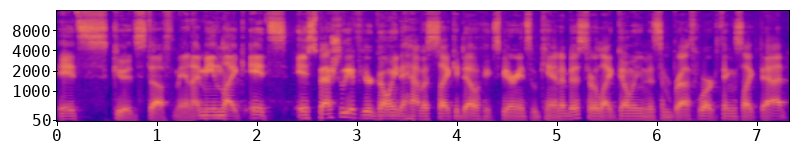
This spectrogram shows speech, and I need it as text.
It's good stuff, man. I mean, like it's especially if you're going to have a psychedelic experience with cannabis or like going into some breath work, things like that.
